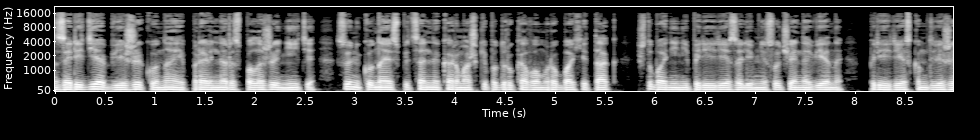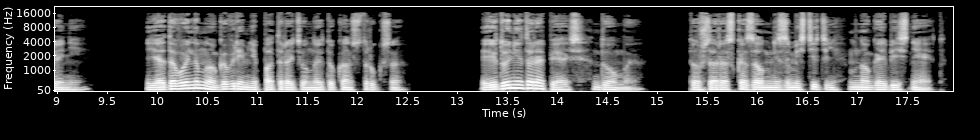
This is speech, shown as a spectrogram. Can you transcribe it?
Заряди, обвяжи куна и правильно расположи нити, сунь куна в специальные кармашки под рукавом рубахи так, чтобы они не перерезали мне случайно вены при резком движении. Я довольно много времени потратил на эту конструкцию. Иду не торопясь, думаю. То, что рассказал мне заместитель, многое объясняет.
